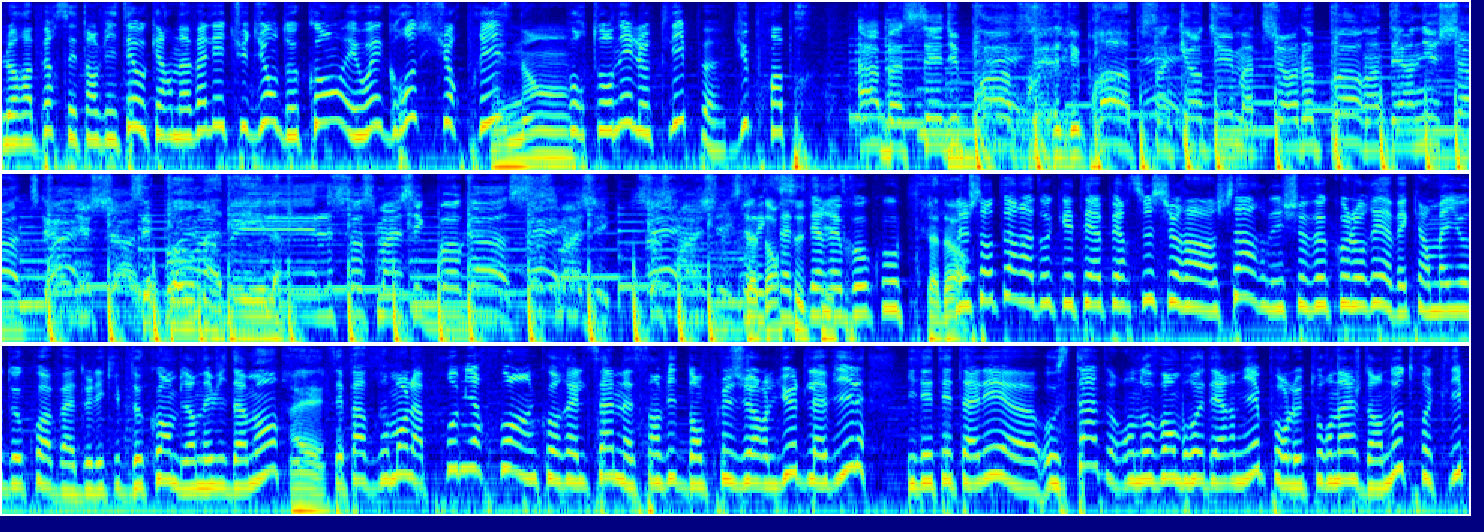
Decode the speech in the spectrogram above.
Le rappeur s'est invité au carnaval étudiant de Caen. Et ouais, grosse surprise non. pour tourner le clip du propre. Ah bah c'est du propre, C'est du propre. 5 heures du mat sur le port, un dernier shot. C'est pour ma ville. Sauce magique, beau gosse. Sauce magique, sauce magique. J'adore ce te plairait titre. beaucoup. J'adore. Le chanteur a donc été aperçu sur un char, les cheveux colorés avec un maillot de quoi? Bah, De l'équipe de Caen, bien évidemment. Ouais. C'est pas vraiment la première fois hein, qu'Orelsan s'invite dans plusieurs lieux de la ville. Il était allé euh, au stade en novembre dernier pour le tournage d'un autre clip,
